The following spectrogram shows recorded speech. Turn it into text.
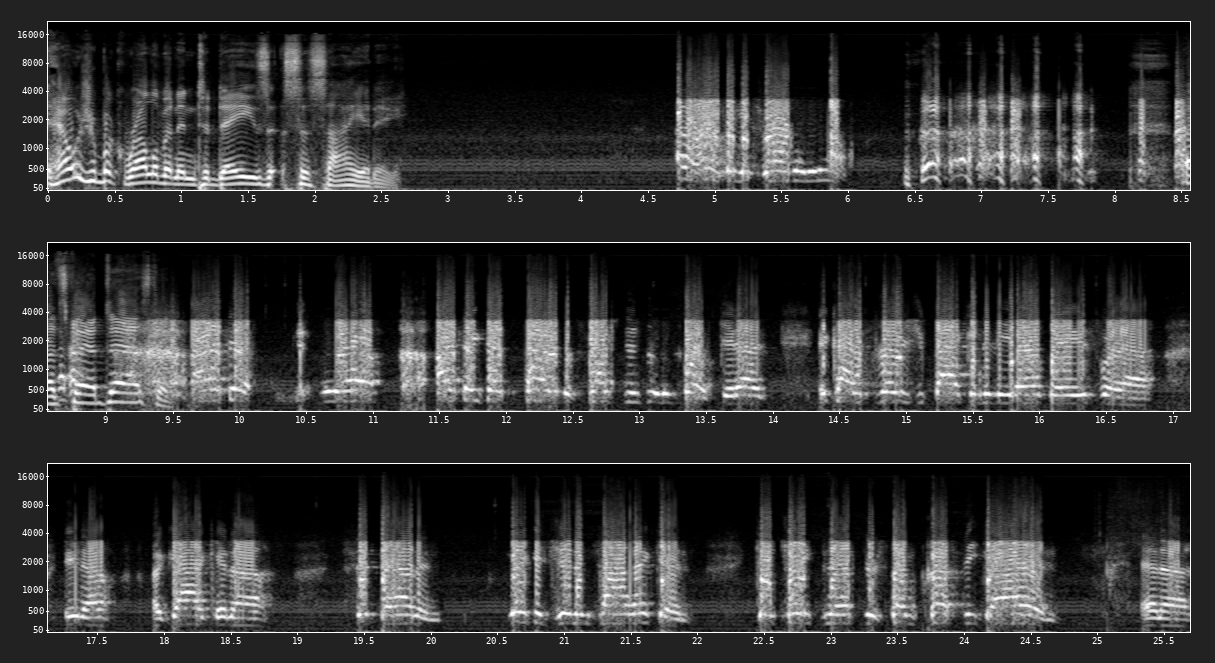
how is your book relevant in today's society? I don't, think it's relevant at all. That's fantastic. I think, that's part of the freshness of the book. You know, it kind of throws you back into the old days where, uh, you know, a guy can uh, sit down and drink a gin and tonic and get chasing after some crusty guy and and uh,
